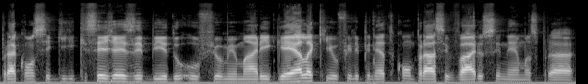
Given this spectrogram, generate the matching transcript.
para conseguir que seja exibido o filme Marighella, que o Felipe Neto comprasse vários cinemas para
